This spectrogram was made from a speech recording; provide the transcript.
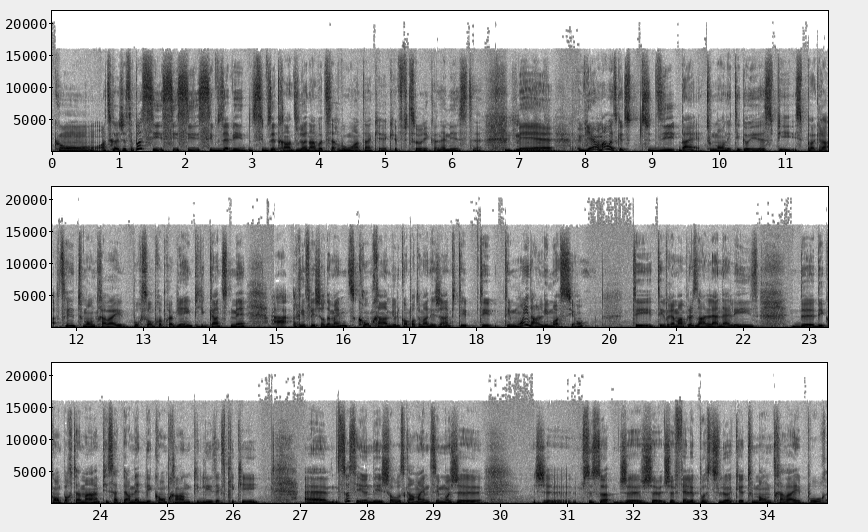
Qu'on, en tout cas, je sais pas si, si, si, vous avez si vous êtes rendu là dans votre cerveau en tant que, futur économiste, mais euh, vient un moment où est-ce que tu, tu, te dis ben tout le monde est égoïste puis c'est pas grave, tu sais, tout le monde travaille pour son propre bien puis quand tu te mets à réfléchir de même, tu comprends mieux le comportement des gens puis t'es es, moins dans l'émotion tu es, vraiment plus dans l'analyse de, des comportements, puis ça te permet de les comprendre puis de les expliquer. Euh, ça, c'est une des choses quand même. sais moi, je. Je, c'est ça. Je, je, je, fais le postulat que tout le monde travaille pour,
